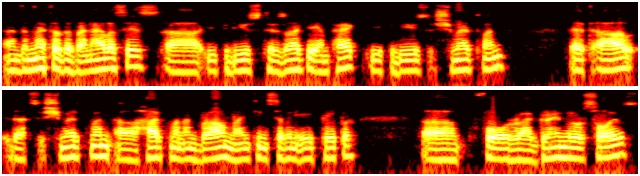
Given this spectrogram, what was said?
And the method of analysis, uh, you could use Terzaghi and Peck. You could use Schmertmann et al. That's Schmertmann, uh, Hartman and Brown, 1978 paper uh, for uh, granular soils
